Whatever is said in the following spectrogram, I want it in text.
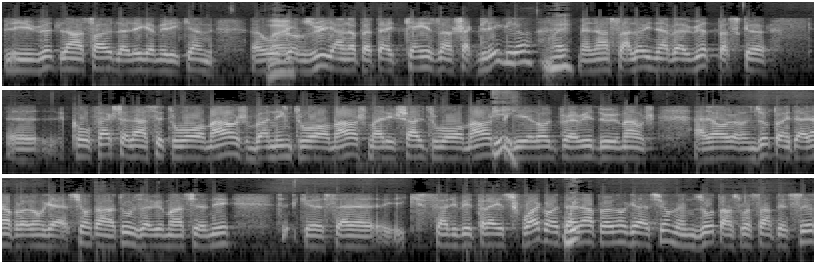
puis les huit lanceurs de la Ligue américaine. Euh, aujourd'hui, il y en a peut-être 15 dans chaque ligue, là. mais dans ce temps-là, il y en avait huit parce que euh, Koufax a lancé trois manches, Bunning trois manches, Maréchal trois manches, puis Gaylord Prairie deux manches. Alors, nous autres, on est allés en prolongation. Tantôt, vous avez mentionné que ça, que arrivé 13 fois qu'on est allé en prolongation, mais nous autres, en 66,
